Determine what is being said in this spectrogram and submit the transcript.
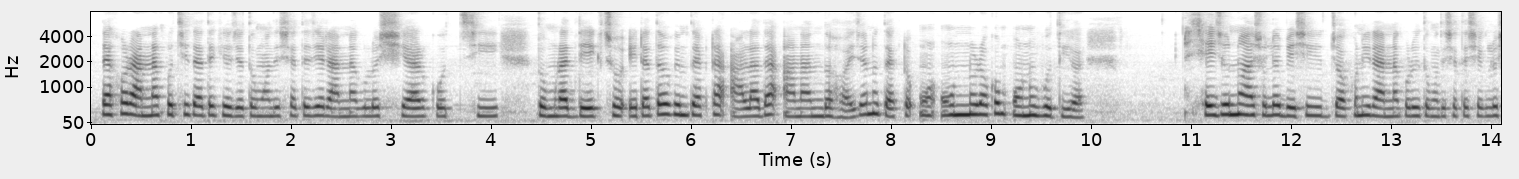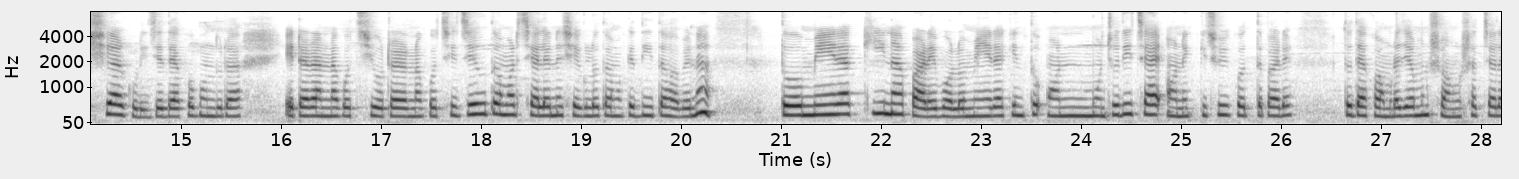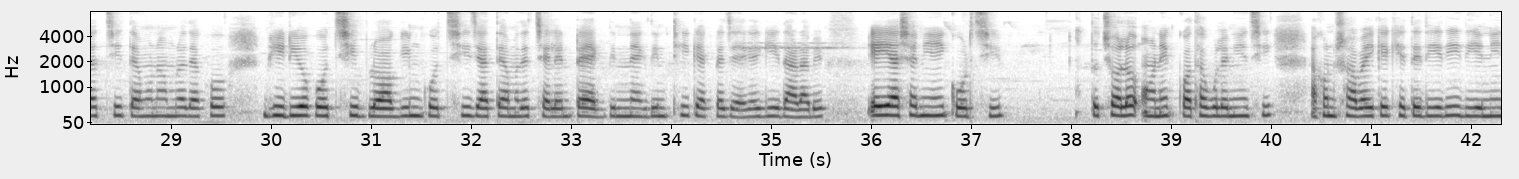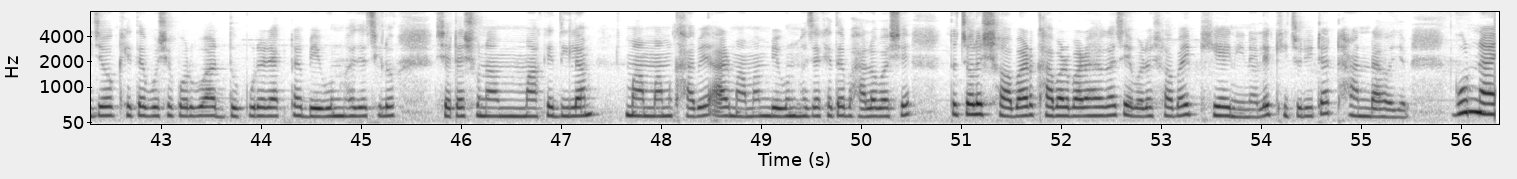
দেখো, রান্না করছি তাতে কী হয়েছে? তোমাদের সাথে যে রান্নাগুলো শেয়ার করছি, তোমরা দেখছ, এটাতেও কিন্তু একটা আলাদা আনন্দ হয়, জানো তো? একটা অন্যরকম অনুভূতি হয়। সেই জন্য আসলে বেশি যখনই রান্না করি, তোমাদের সাথে সেগুলো শেয়ার করি যে, দেখো বন্ধুরা, এটা রান্না করছি, ওটা রান্না করছি। যেহেতু আমার চ্যানেলে সেগুলো তো আমাকে দিতে হবে না? তো মেয়েরা কি না পারে বলো? মেয়েরা কিন্তু অন- যদি চায় অনেক কিছুই করতে পারে। তো দেখো আমরা যেমন সংসার চালাচ্ছি, তেমন আমরা দেখো ভিডিও করছি ব্লগিং করছি, যাতে আমাদের চ্যানেলটা একদিন না একদিন ঠিক একটা জায়গায় গিয়ে দাঁড়াবে। এই আশা নিয়েই করছি। তো চলো অনেক কথা বলে নিয়েছি। এখন সবাইকে খেতে দিয়ে দিই, দিয়ে নিজেও খেতে বসে পড়ব। আর দুপুরের একটা বেগুন ভাজা ছিল, সেটা সোনা মাকে দিলাম। মাম্মাম খাবে আর মামাম বেগুন ভাজা খেতে ভালোবাসে। তো চলো সবার খাবার বাড়া হয়ে গেছে, এবারে সবাই খেয়ে নিই, নাহলে খিচুড়িটা ঠান্ডা হয়ে যাবে। Good night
